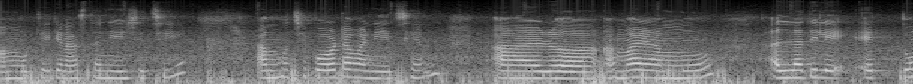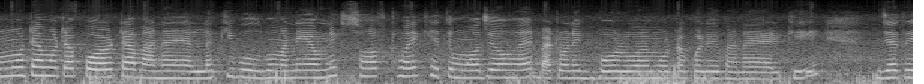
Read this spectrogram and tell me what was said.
আম্মুর থেকে নাস্তা নিয়ে এসেছি। আম্মু হচ্ছে পরোটা বানিয়েছেন। আর আমার আম্মু আল্লাহ দিলে এত মোটা মোটা পরোটা বানায়, আল্লাহ কি বলব? মানে অনেক সফট হয়, খেতে মজাও হয় বাট অনেক বড় আর মোটা করে বানায় আর কি, যাতে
